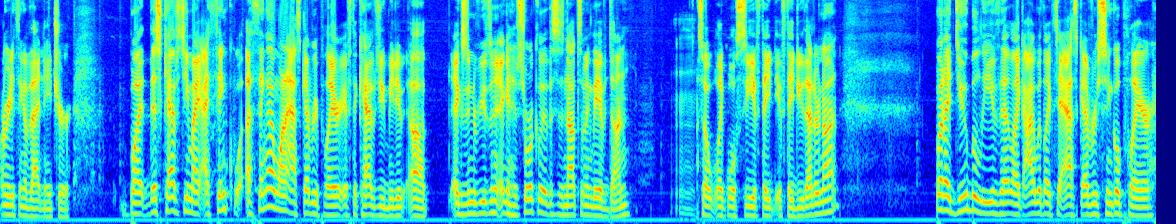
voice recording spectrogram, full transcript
or anything of that nature. But this Cavs team, I, I think a thing I want to ask every player if the Cavs do media uh, exit interviews, and again historically this is not something they have done. So like we'll see if they if they do that or not. But I do believe that like I would like to ask every single player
